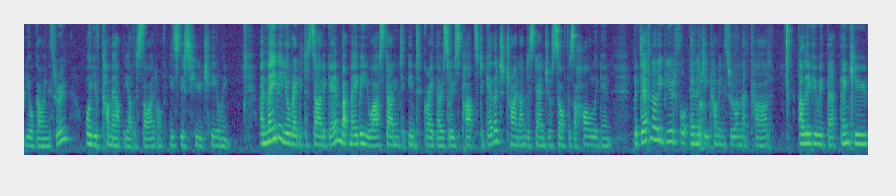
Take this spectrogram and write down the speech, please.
you're going through or you've come out the other side of is this huge healing. And maybe you're ready to start again, but maybe you are starting to integrate those loose parts together to try and understand yourself as a whole again. But definitely beautiful energy coming through on that card. I'll leave you with that. Thank you.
